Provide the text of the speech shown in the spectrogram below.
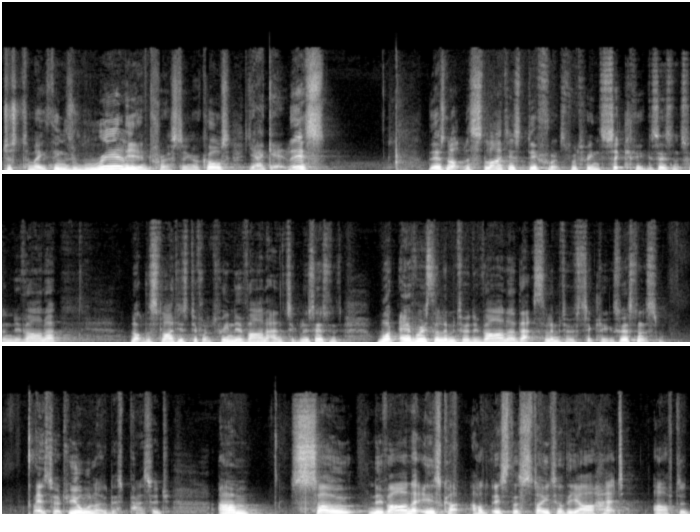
just to make things really interesting, of course, yeah, get this. There's not the slightest difference between cyclic existence and nirvana, not the slightest difference between nirvana and cyclic existence. Whatever is the limit of nirvana, that's the limit of cyclic existence, etc. You all know this passage. Um, so nirvana is it's the state of the arhat after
